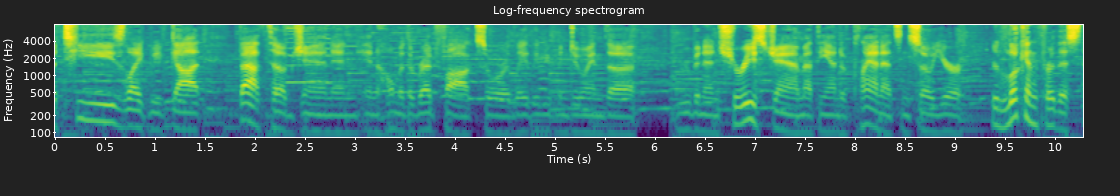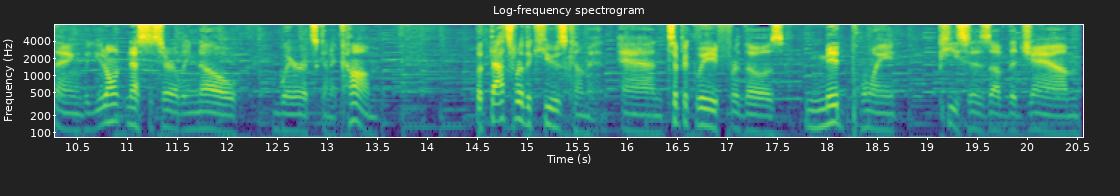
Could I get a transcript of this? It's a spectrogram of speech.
a tease like we've got bathtub gin in, in Home of the Red Fox, or lately we've been doing the Reuben and Cherise jam at the end of Planets, and so you're you're looking for this thing, but you don't necessarily know where it's going to come. But that's where the cues come in, and typically for those midpoint pieces of the jam,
